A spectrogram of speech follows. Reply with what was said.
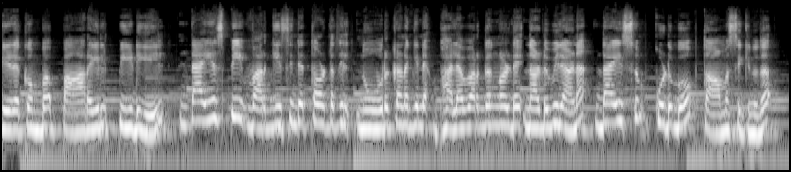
കിഴക്കൊമ്പ് പാറയിൽ പീടികയിൽ ഡയസ് പി വർഗീസിന്റെ തോട്ടത്തിൽ നൂറുകണക്കിന് ഫലവർഗങ്ങളുടെ നടുവിലാണ് ഡയസും കുടുംബവും താമസിക്കുന്നത്.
